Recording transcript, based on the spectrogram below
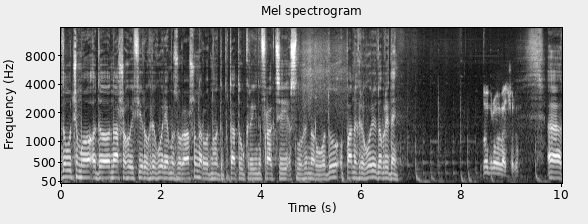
долучимо до нашого ефіру Григорія Мазурашу, народного депутата України фракції Слуги народу. Пане Григорію, добрий день. Доброго вечора. Е,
